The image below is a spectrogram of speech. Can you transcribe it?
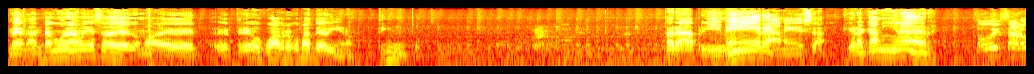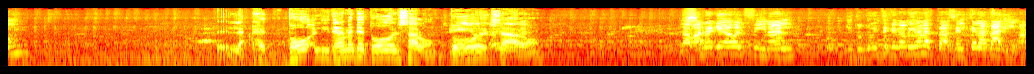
me mandan una mesa de como de, tres o cuatro copas de vino tinto. Para la primera mesa, que era caminar, Todo el salón. La- todo, literalmente todo el salón, Sí, todo el sé, salón. La barra quedaba al final. Y tú tuviste que caminar hasta cerca de la tarima.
